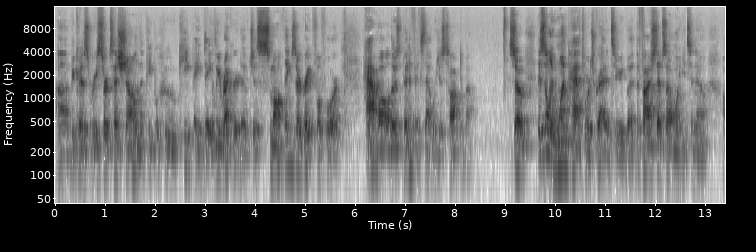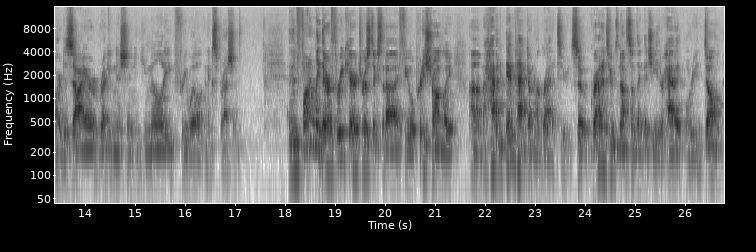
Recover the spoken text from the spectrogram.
uh, because research has shown that people who keep a daily record of just small things they're grateful for have all those benefits that we just talked about. So this is only one path towards gratitude, but the five steps I want you to know are desire, recognition, humility, free will, and expression. And then finally, there are three characteristics that I feel pretty strongly um, have an impact on our gratitude. So gratitude is not something that you either have it or you don't.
